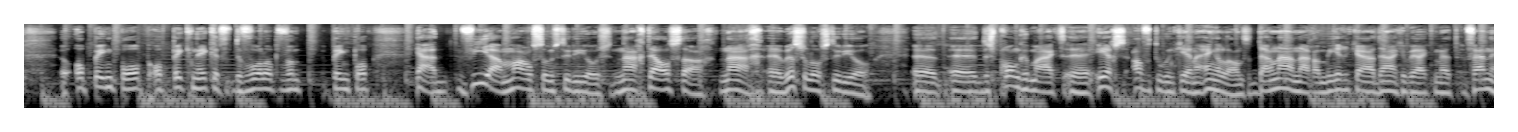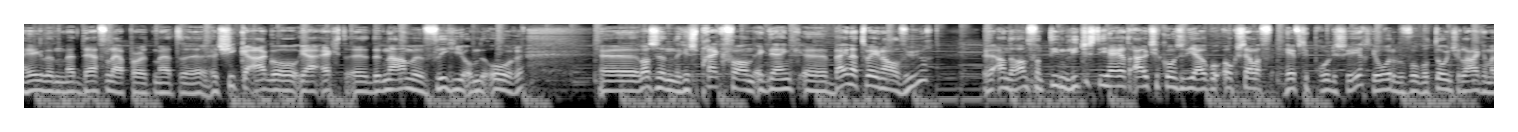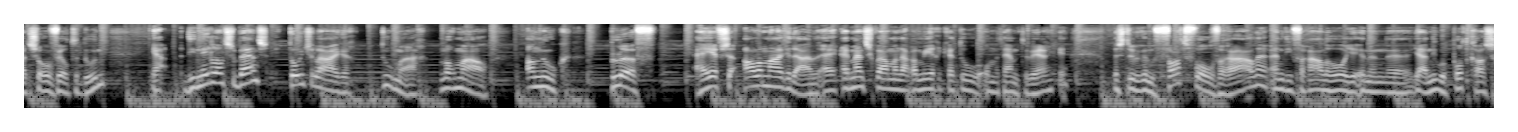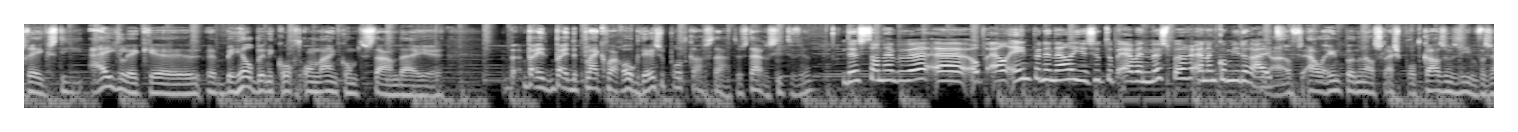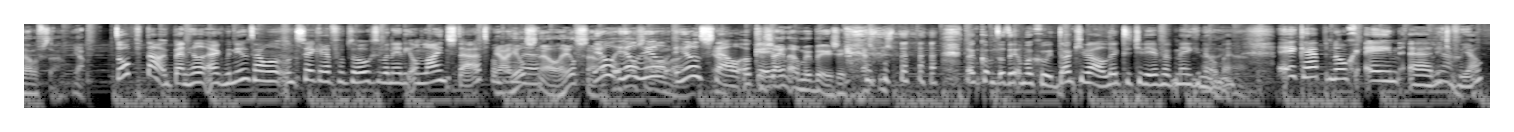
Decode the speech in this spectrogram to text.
Op Pinkpop, op Picnic, de voorloper van Pinkpop. Ja, via Marlstone Studios naar Telstar, naar Wisseloor Studio. De sprong gemaakt, eerst af en toe een keer naar Engeland. Daarna naar Amerika, daar gewerkt met Van Halen, met Def Leppard, met eh, Chicago. Ja, echt, eh, de namen vliegen je om de oren. Eh, Het was een gesprek van, ik denk, eh, bijna 2,5 uur. Eh, aan de hand van 10 liedjes die hij had uitgekozen, die hij ook, ook zelf heeft geproduceerd. Je hoorde bijvoorbeeld Toontje Lager met Zoveel te doen. Ja, die Nederlandse bands, Toontje Lager, Doe maar, Normaal, Anouk, Bluff. Hij heeft ze allemaal gedaan. En mensen kwamen naar Amerika toe om met hem te werken. Dat is natuurlijk een vat vol verhalen. En die verhalen hoor je in een eh, ja, nieuwe podcastreeks... die eigenlijk eh, heel binnenkort online komt te staan bij, bij, bij de plek waar ook deze podcast staat. Dus daar is hij te vinden. Dus dan hebben we eh, op l1.nl, je zoekt op Erwin Musper en dan kom je eruit. Ja, of l1.nl slash podcast en dan zie je hem vanzelf staan. Ja, Top. Nou, ik ben heel erg benieuwd. Hou ons zeker even op de hoogte wanneer die online staat. want ja dan, heel eh, snel, heel snel. heel, heel, heel, heel snel. Oké. Ze zijn ermee bezig. Dan komt dat helemaal goed. Dankjewel. Leuk dat je die even hebt meegenomen. Ik heb nog één eh, liedje voor jou.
